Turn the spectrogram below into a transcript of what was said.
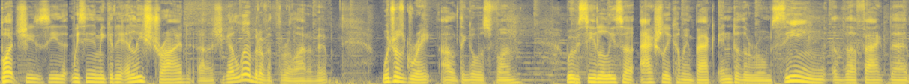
But she see that we see Mikari at least tried. Uh, she got a little bit of a thrill out of it, which was great. I think it was fun. We would see Lilisa actually coming back into the room, seeing the fact that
